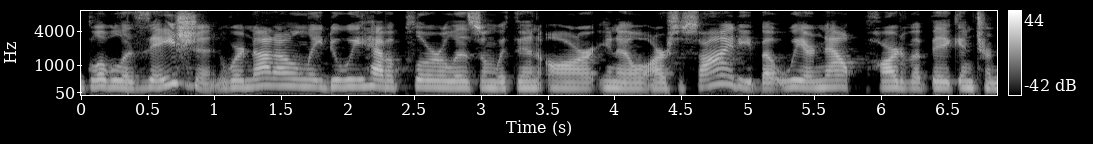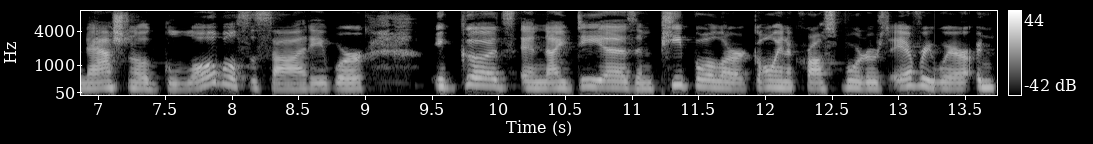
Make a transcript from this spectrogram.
globalization, where not only do we have a pluralism within our you know our society, but we are now part of a big international global society where goods and ideas and people are going across borders everywhere. And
